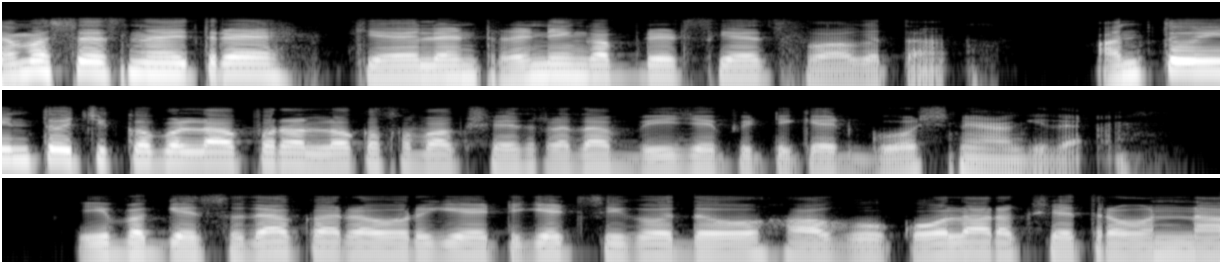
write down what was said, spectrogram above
ನಮಸ್ತೆ ಸ್ನೇಹಿತರೆ ಕೆ ಎಲ್ ಎನ್ ಟ್ರೆಂಡಿಂಗ್ ಅಪ್ಡೇಟ್ಸ್ಗೆ ಸ್ವಾಗತ. ಅಂತೂ ಇಂತೂ ಚಿಕ್ಕಬಳ್ಳಾಪುರ ಲೋಕಸಭಾ ಕ್ಷೇತ್ರದ ಬಿಜೆಪಿ ಟಿಕೆಟ್ ಘೋಷಣೆ ಆಗಿದೆ. ಈ ಬಗ್ಗೆ ಸುಧಾಕರ್ ಅವರಿಗೆ ಟಿಕೆಟ್ ಸಿಗೋದು ಹಾಗೂ ಕೋಲಾರ ಕ್ಷೇತ್ರವನ್ನು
